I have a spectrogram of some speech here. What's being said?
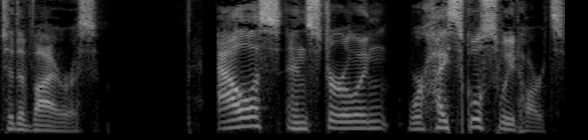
to the virus. Alice and Sterling were high school sweethearts.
